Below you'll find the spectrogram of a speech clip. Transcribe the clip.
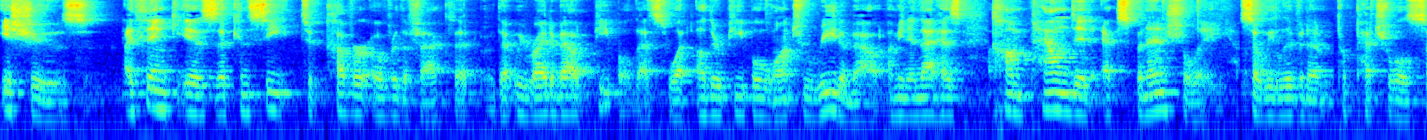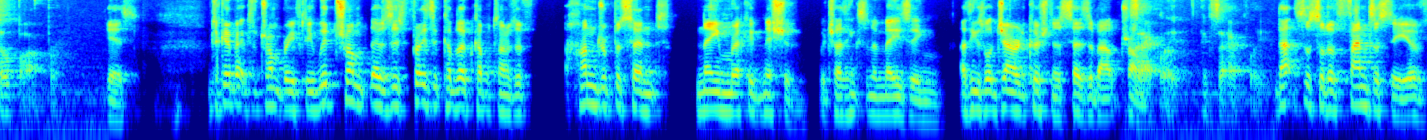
issues I think, is a conceit to cover over the fact that, that we write about people. That's what other people want to read about. I mean, and that has compounded exponentially. So we live in a perpetual soap opera. Yes. To go back to Trump briefly, with Trump, there was this phrase that comes up a couple of times of 100% name recognition, which I think is an amazing, I think is what Jared Kushner says about Trump. Exactly, exactly. That's the sort of fantasy of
